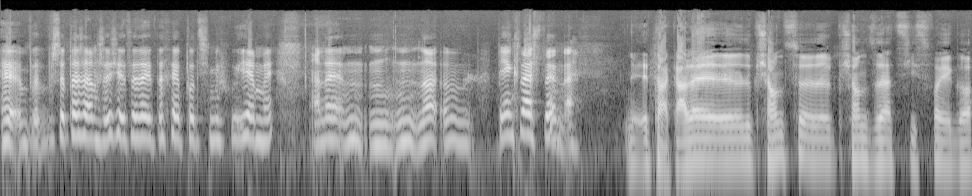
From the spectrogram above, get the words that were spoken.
E, Przepraszam, że się tutaj trochę podśmiechujemy, ale no, piękna scena. E, Tak, ale e, ksiądz, e, ksiądz z racji swojego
